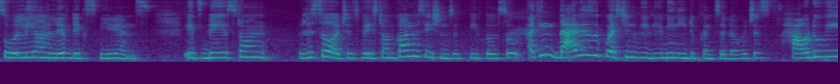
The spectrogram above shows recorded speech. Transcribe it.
solely on lived experience. It's based on research, it's based on conversations with people. So I think that is a question we really need to consider, which is how do we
